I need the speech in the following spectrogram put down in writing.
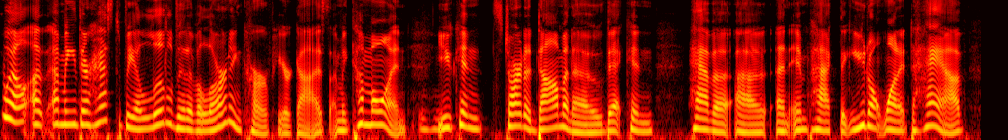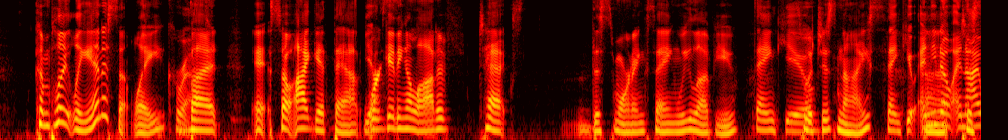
Well, uh, I mean, there has to be a little bit of a learning curve here, guys. I mean, come on. Mm-hmm. You can start a domino that can have a, a an impact that you don't want it to have completely innocently. Correct. But so I get that. We're getting a lot of texts this morning saying we love you, thank you which is nice. Thank you. And you uh, know, and to I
